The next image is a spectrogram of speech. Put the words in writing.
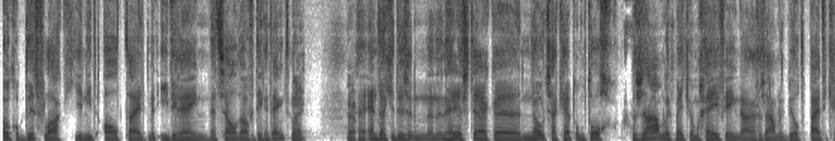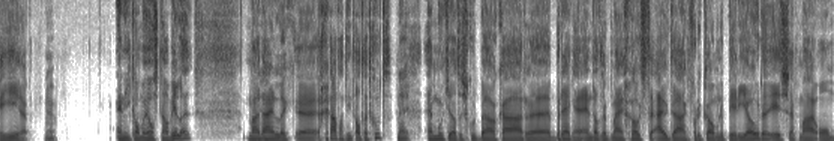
ook op dit vlak je niet altijd met iedereen hetzelfde over dingen denkt. Nee. Ja. Uh, en dat je dus een, een, hele sterke noodzaak hebt om toch gezamenlijk met je omgeving daar een gezamenlijk beeld bij te creëren. Ja. En die kan wel heel snel willen. Maar uiteindelijk eh, gaat dat niet altijd goed. Nee. En moet je dat dus goed bij elkaar eh, brengen. En dat is ook mijn grootste uitdaging voor de komende periode. Is zeg maar om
